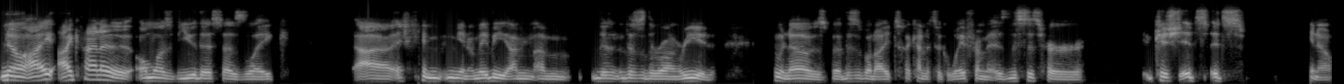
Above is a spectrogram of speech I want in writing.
No, I I kind of almost view this as like uh you know maybe I'm I'm this, this is the wrong read. Who knows? But this is what I kind of took away from it is this is her because it's it's you know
